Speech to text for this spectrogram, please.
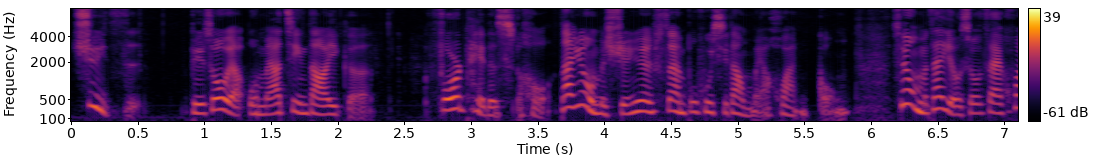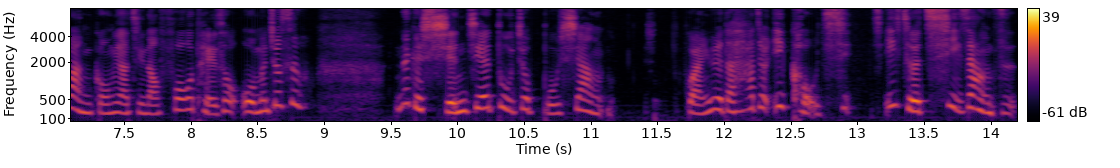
句子，比如说我要我们要进到一个 forte 的时候，那因为我们弦乐虽然不呼吸，但我们要换弓，所以我们在有时候在换弓要进到 forte 的时候，我们就是。那个衔接度就不像管乐的，他就一口气一折气这样子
